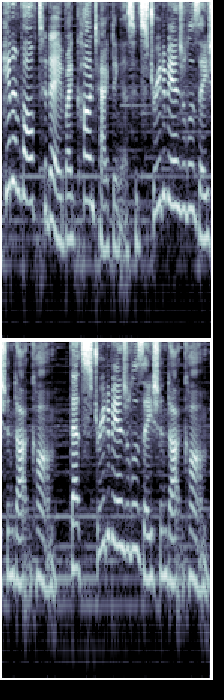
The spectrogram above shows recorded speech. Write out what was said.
Get involved today by contacting us at streetevangelization.com. That's streetevangelization.com.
